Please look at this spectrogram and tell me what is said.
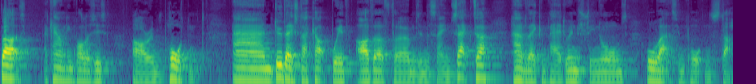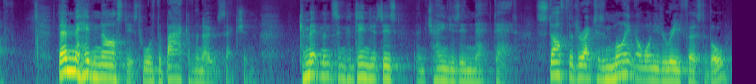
but accounting policies are important. And do they stack up with other firms in the same sector? How do they compare to industry norms? All that's important stuff. Then the hidden nasties towards the back of the notes section. Commitments and contingencies and changes in net debt. Stuff the directors might not want you to read first of all.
